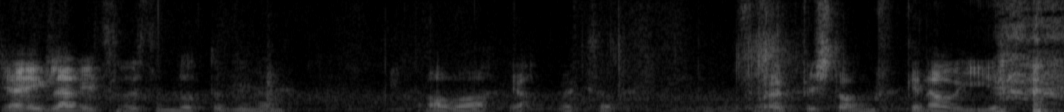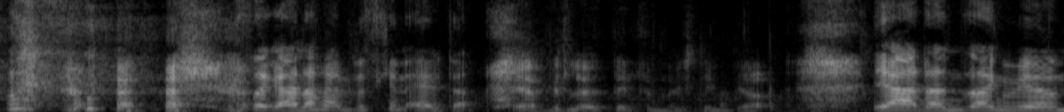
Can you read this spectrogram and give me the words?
ja, ich glaube, jetzt musst du im Lotto gewinnen. Aber ja, wie gesagt, so alt Bestand, genau wie ich. Sogar noch ein bisschen älter. ja, ein bisschen älter das stimmt, ja. Ja, dann sagen wir,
